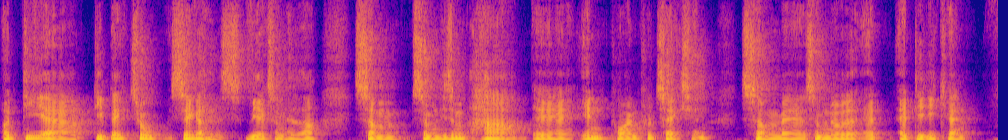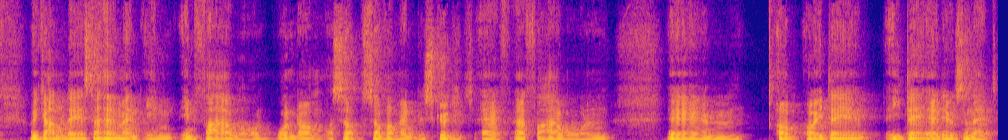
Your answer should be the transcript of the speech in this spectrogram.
Og de er, de er begge to sikkerhedsvirksomheder, som, som ligesom har øh, endpoint protection som, øh, som noget af, af det, de kan. Og i gamle dage, så havde man en, en firewall rundt om, og så, så var man beskyttet af, af firewallen. Øhm, og og i, dag, i dag er det jo sådan, at,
